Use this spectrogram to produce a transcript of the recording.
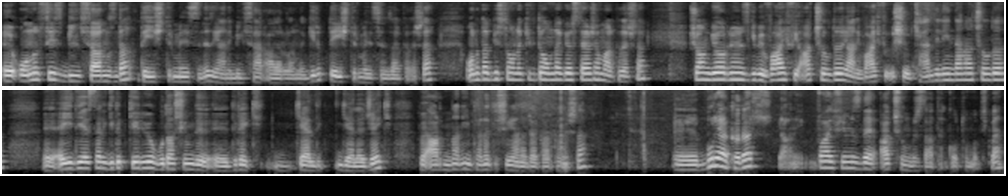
E, onu siz bilgisayarınızda değiştirmelisiniz. Yani bilgisayar ayarlarına girip değiştirmelisiniz arkadaşlar. Onu da bir sonraki videomda göstereceğim arkadaşlar. Şu an gördüğünüz gibi Wi-Fi açıldı. Yani Wi-Fi ışığı kendiliğinden açıldı. E, ADSL gidip geliyor. Bu da şimdi e, direkt geldi gelecek ve ardından internet ışığı yanacak arkadaşlar. E, buraya kadar yani Wi-Fi'miz de açılmış zaten otomatikman.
